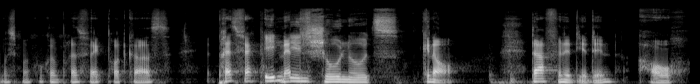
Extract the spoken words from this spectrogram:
Muss ich mal gucken, Presswerk Podcast. Presswerk. In den Shownotes. Genau. Da findet ihr den auch.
